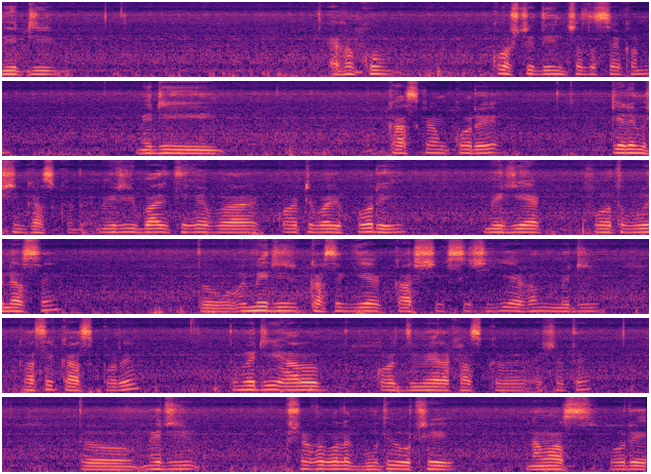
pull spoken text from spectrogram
মেয়েটির এখন খুব কষ্টের দিন চলতেছে এখন। মেয়েটি কাজ কাম করে টেলে মেশিন কাজ করে। মেয়েটির বাড়ি থেকে প্রায় কয়েকটি বাড়ি পরেই মেয়েটি এক ফুয়াতো বোন আছে। তো ওই মেয়েটির কাছে গিয়ে কাজ শিখছে, শিখে এখন মেয়েটির কাছে কাজ করে। তো মেয়েটি আরও কয়েকজন মেয়েরা কাজ করে একসাথে। তো মেয়েটির সকালবেলা ঘুমতে উঠে নামাজ পড়ে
